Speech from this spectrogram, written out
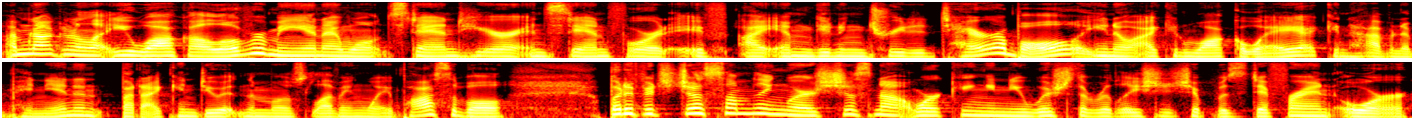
I'm not going to let you walk all over me, and I won't stand here and stand for it if I am getting treated terrible. You know, I can walk away, I can have an opinion, and, but I can do it in the most loving way possible. But if it's just something where it's just not working and you wish the relationship was different or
